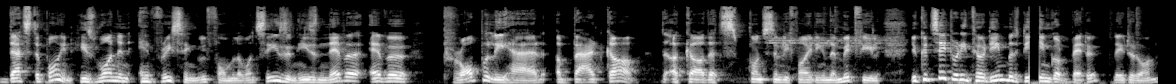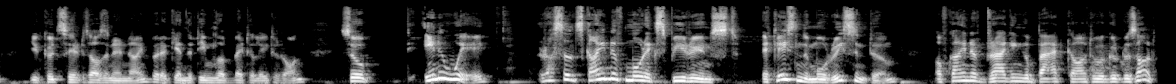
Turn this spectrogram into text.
that's the point. He's won in every single Formula One season. He's never ever properly had a bad car a car that's constantly fighting in the midfield. You could say 2013, but the team got better later on. You could say 2009, but again, the team got better later on. So, in a way, Russell's kind of more experienced, at least in the more recent term, of kind of dragging a bad car to a good result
